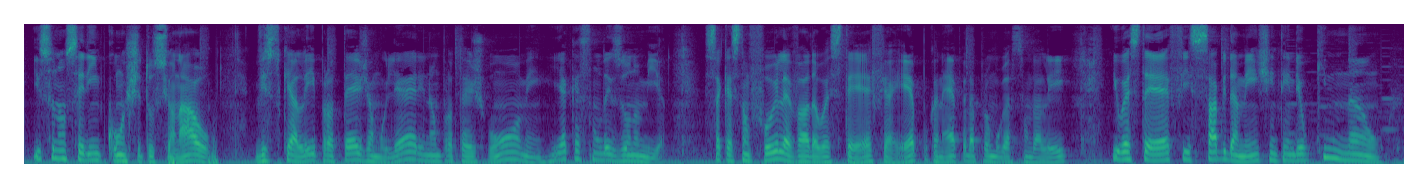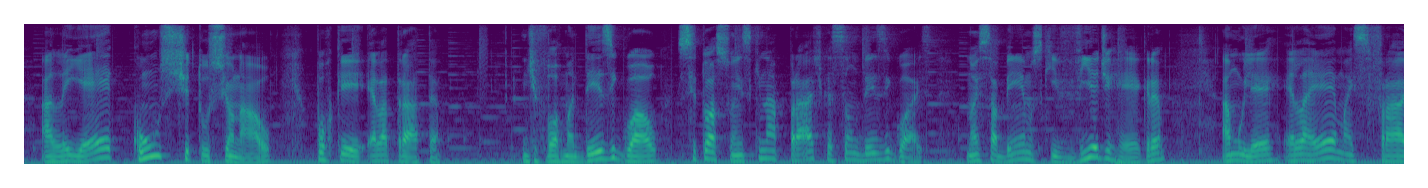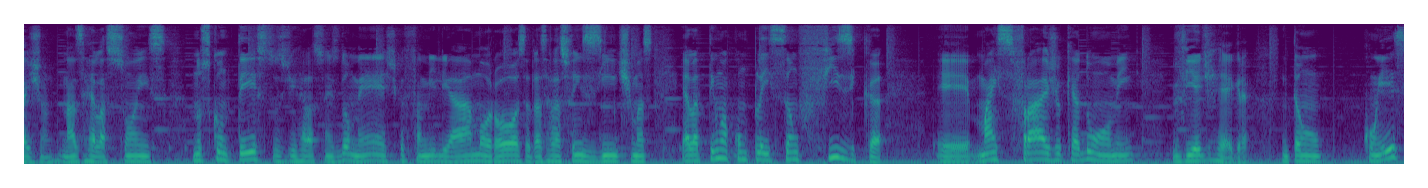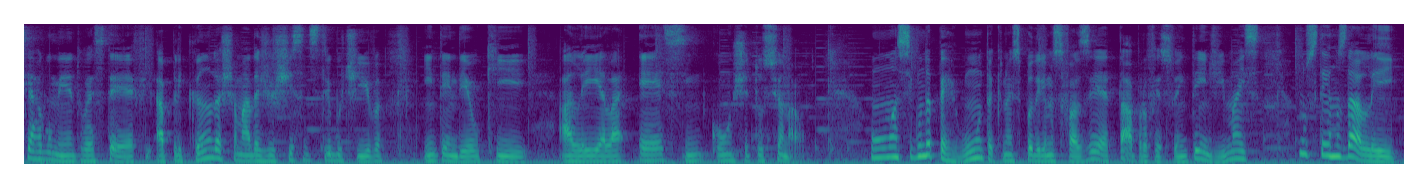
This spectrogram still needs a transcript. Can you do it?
isso não seria inconstitucional, visto que a lei protege a mulher e não protege o homem? E a questão da isonomia? Essa questão foi levada ao STF à época, na época da promulgação da lei, e o STF sabidamente entendeu que não. A lei é constitucional porque ela trata de forma desigual situações que na prática são desiguais nós sabemos que via de regra a mulher ela é mais frágil nas relações, nos contextos de relações domésticas, familiar, amorosa, das relações íntimas. Ela tem uma compleição física é, mais frágil que a do homem, via de regra. Então, com esse argumento, o STF, aplicando a chamada justiça distributiva, entendeu que a lei ela é sim constitucional. Uma segunda pergunta que nós poderíamos fazer é: tá, professor, entendi, mas nos termos da lei,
